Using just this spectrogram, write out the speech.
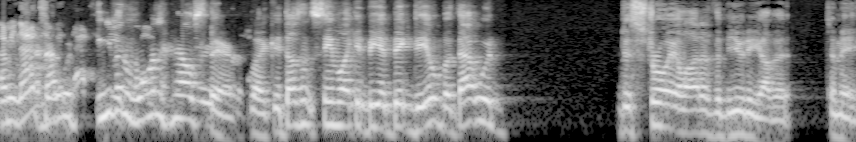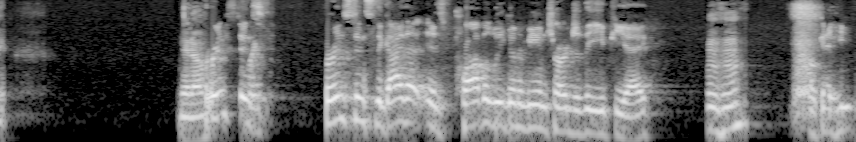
I mean that's, that would, that's even one house there, like, it doesn't seem like it'd be a big deal, but that would destroy a lot of the beauty of it to me. You know? For instance, for instance, the guy that is probably going to be in charge of the EPA. hmm Okay, he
